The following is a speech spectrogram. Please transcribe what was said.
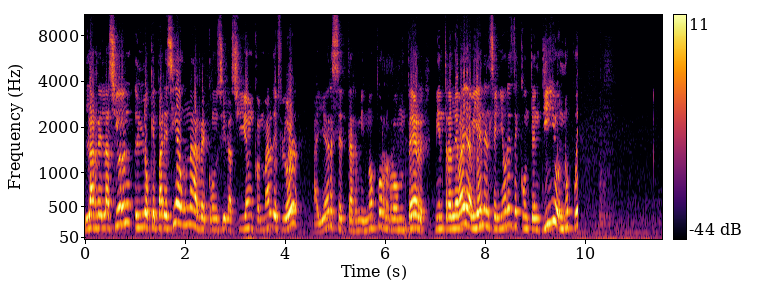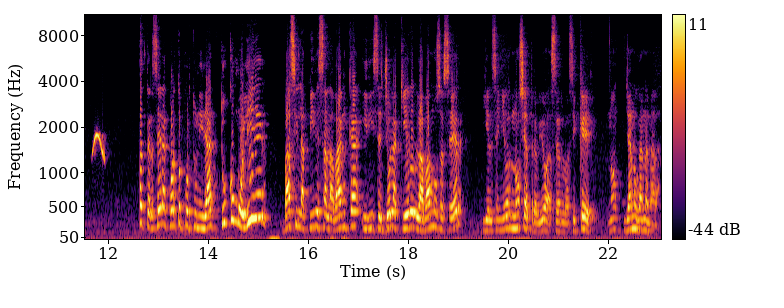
La relación, lo que parecía una reconciliación con Mal de Fleur, ayer se terminó por romper. Mientras le vaya bien, el señor es de contentillo, no puede. Esa tercera, cuarta oportunidad, tú como líder vas y la pides a la banca y dices, yo la quiero, la vamos a hacer, y el señor no se atrevió a hacerlo, así que no, ya no gana nada.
